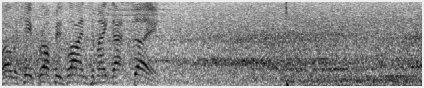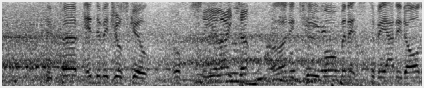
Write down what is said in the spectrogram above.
Well, the keeper off his line to make that save. Superb individual skill. Oh, see you later. Well, only two more minutes to be added on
